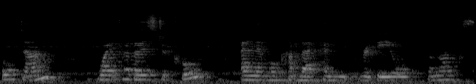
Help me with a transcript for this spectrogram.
All done. Wait for those to cool and then we'll come back and reveal the mugs.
